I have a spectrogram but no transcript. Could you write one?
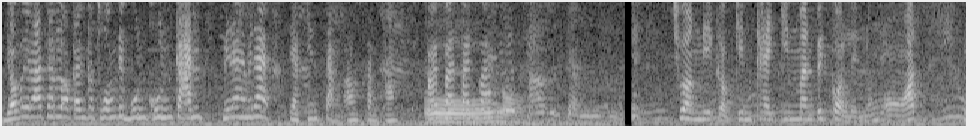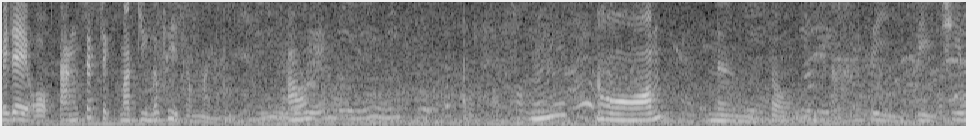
เดี๋ยวเวลาทะเลาะกันกระทวงแต่บุญคุณกัน ไม่ได้ไม่ได้ อยากกินสั่งเอาสั่งเอาไปไปไปไปโอ้โห ช่วงนี้ก็กินใครกินมันไปก่อนเลยน้องออสไม่ได้ออกตังค์จักจะมากินกับพี่ทำไมเอาอืมหอมหนึ่งสองสามสี่สี่ชิ้น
